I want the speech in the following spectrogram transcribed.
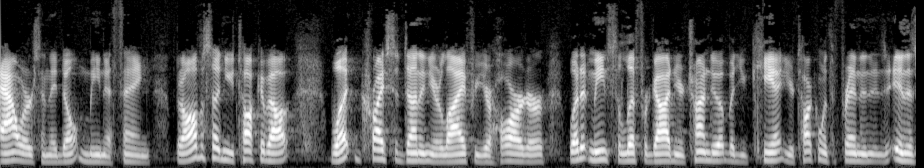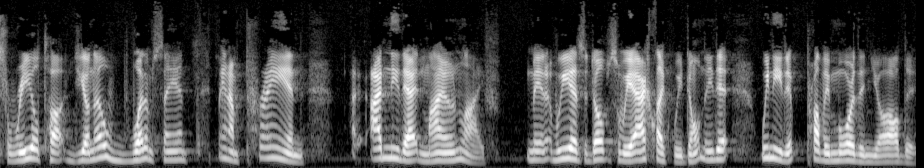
hours and they don't mean a thing. But all of a sudden, you talk about what Christ has done in your life or your heart, or what it means to live for God, and you're trying to do it, but you can't. You're talking with a friend, and it's, real talk. Do y'all know what I'm saying? Man, I'm praying. I, I need that in my own life. Man, we as adults, we act like we don't need it. We need it probably more than you all do.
